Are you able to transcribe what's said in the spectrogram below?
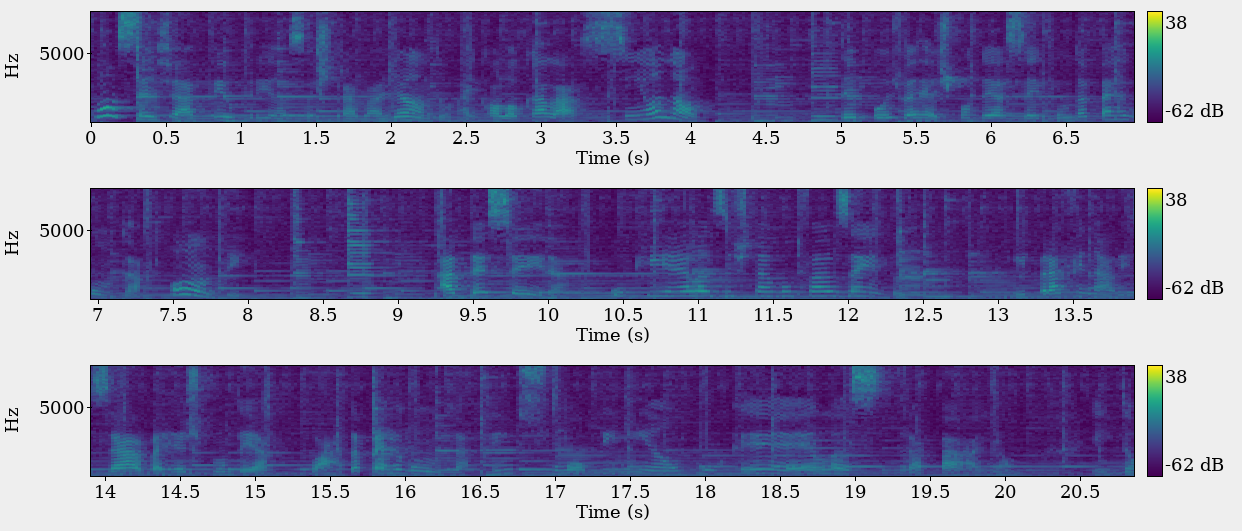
Você já viu crianças trabalhando? Aí coloca lá, sim ou não. Depois vai responder a segunda pergunta: onde? A terceira, o que elas estavam fazendo? E para finalizar, vai responder a quarta pergunta: em sua opinião, por que elas trabalham? Então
